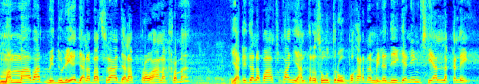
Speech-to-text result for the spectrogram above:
මම්මාවත් විදුලිය ජලබස්රා ජලප්‍රවාණ ක්‍රම යටිතල පාසුකන් යන්ත්‍ර සූත්‍ර උපකරණ මිලදී ගැනීම් සියල්ල කළේ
